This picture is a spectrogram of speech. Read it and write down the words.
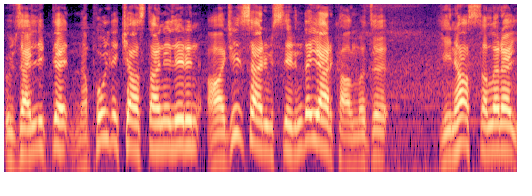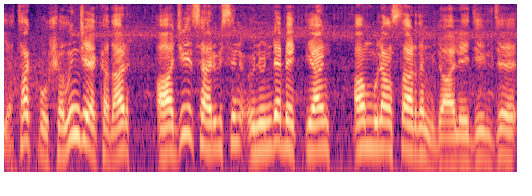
Özellikle Napoli'deki hastanelerin acil servislerinde yer kalmadı. Yeni hastalara yatak boşalıncaya kadar acil servisin önünde bekleyen ambulanslarda müdahale edildi.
